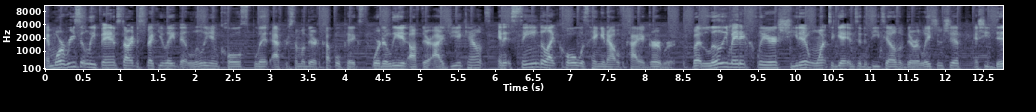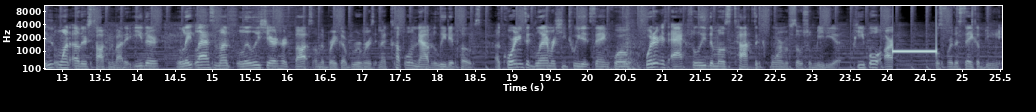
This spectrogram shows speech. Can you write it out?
And more recently, fans started to speculate that Lili and Cole split after some of their couple pics were deleted off their IG accounts, and it seemed like Cole was hanging out with Kaia Gerber. But Lili made it clear she didn't want to get into the details of their relationship, and she didn't want others talking about it either. Late last month, Lili shared her thoughts on the breakup rumors in a couple now deleted posts. According to Glamour, she tweeted saying, quote, Twitter is actually the most toxic form of social media. People are for the sake of being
